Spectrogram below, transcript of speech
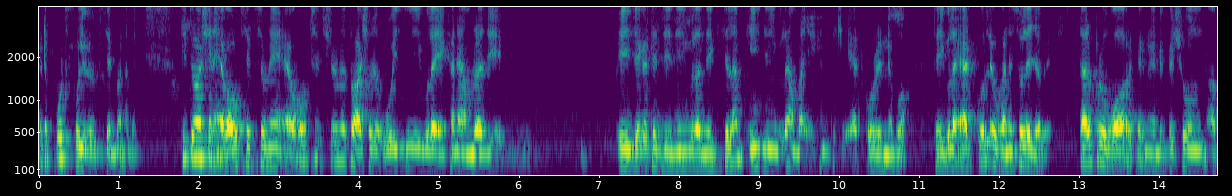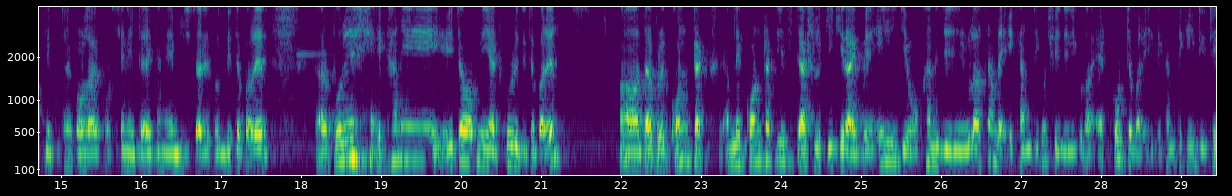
একটা পোর্টফোলিও ওয়েবসাইট বানাবেন। তৃতীয় আসেন অ্যাবাউট সেকশনে অ্যাবাউট সেকশনে তো আসলে ওই জিনিসগুলো এখানে আমরা যে এই জায়গাটা যে জিনিসগুলো দেখছিলাম, এই জিনিসগুলো আমরা এখান থেকে অ্যাড করে নেব। তো এইগুলো অ্যাড করলে ওখানে চলে যাবে। তারপর ওয়ার্ক অ্যান্ড এডুকেশন আপনি কোথায় পড়ালেখা করছেন, এটা এখানে বিস্তারিত দিতে পারেন। তারপরে এখানে এটাও আপনি অ্যাড করে দিতে পারেন। তারপরে কন্ট্যাক্ট আপনি কন্ট্যাক্ট লিস্টে আসলে কি কি রাখবেন? এই যে ওখানে যে জিনিসগুলো আছে, আমরা এখান থেকেও সেই জিনিসগুলো অ্যাড করতে পারি। এখান থেকে এডিটে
